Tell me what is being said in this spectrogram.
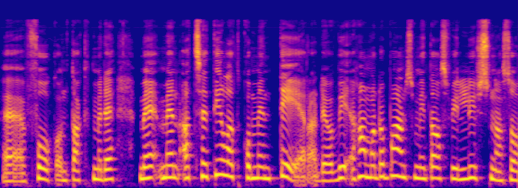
eh, får kontakt med det. Men, men att se till att kommentera det. Och vi, har man då barn som inte alls vill lyssna så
